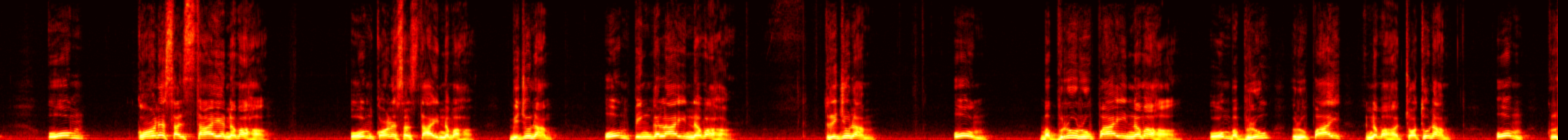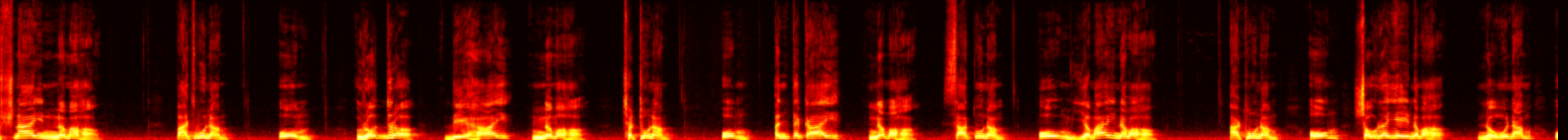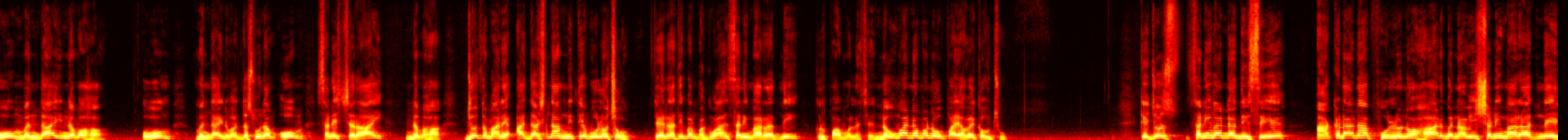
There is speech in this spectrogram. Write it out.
ઓમ કોણ સંસ્થાએ નમઃ? ઓમ કોણ સંસ્થાય નમઃ બીજું નામ ઓમ પિંગલાય નમઃ ત્રીજું નામ ઓમ બભ્રુ રૂપાય નમઃ ઓમ બભ્રુ રૂપાય નમઃ ચોથું નામ ઓમ કૃષ્ણાય નમઃ પાંચમું નામ ઓમ રૌદ્ર દેહાય નમઃ છઠ્ઠું નામ ઓમ અંતકાય નમઃ સાતમું નામ ઓમ યમાય નમઃ આઠમું નામ ઓમ શૌરયે નમઃ. નવમું નામ ઓમ મંદાય નમઃ. ઓમ મંદાય નમઃ. દસમું નામ ઓમ શનેશ્વરાય નમઃ. જો તમારે આ દસ નામ નિત્ય બોલો છો, તો એનાથી પણ ભગવાન શનિ મહારાજની કૃપા મળે છે. નવમા નંબરનો ઉપાય હવે કહું છું કે જો શનિવારના દિવસે આંકડાના ફૂલનો હાર બનાવી શનિ મહારાજને,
